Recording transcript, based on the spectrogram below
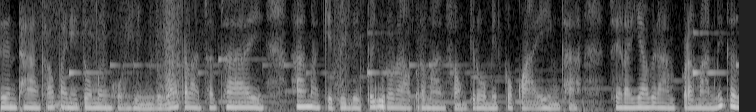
เดินทางเข้าไปในตัวเมืองหัวหิน หรือว่าตลาดชัดชัยห้ามาเก็ตวิลเลจก็อยู่ราวๆประมาณ 2 กิโลเมตรกว่าๆเองค่ะ ใช้ระยะเวลาประมาณไม่เกิน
